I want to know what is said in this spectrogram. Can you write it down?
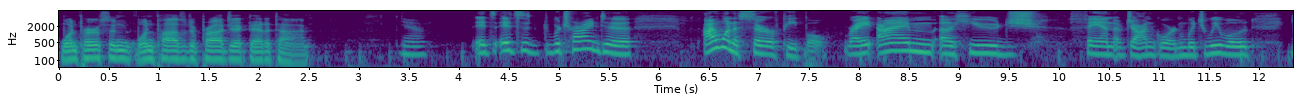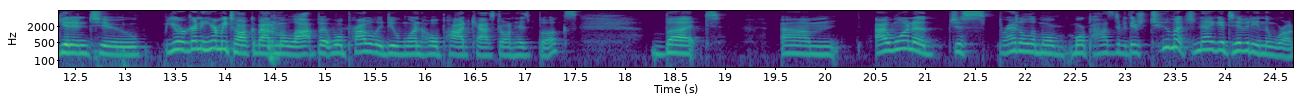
one person, one positive project at a time. Yeah, it's it's a, we're trying to. I want to serve people, right? I'm a huge fan of Jon Gordon, which we will get into. You're going to hear me talk about him a lot, but we'll probably do one whole podcast on his books. But um, I want to just spread a little more more positivity. There's too much negativity in the world.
